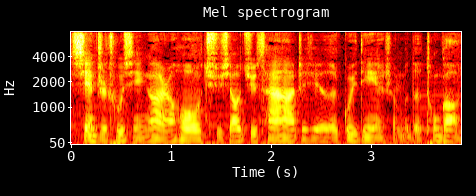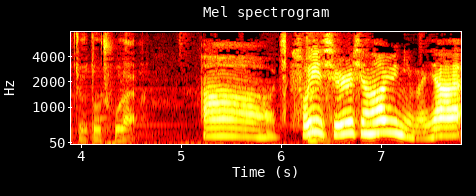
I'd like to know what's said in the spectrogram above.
限制出行啊，然后取消聚餐啊这些的规定什么的通告就都出来了。啊，所以其实相当于你们家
